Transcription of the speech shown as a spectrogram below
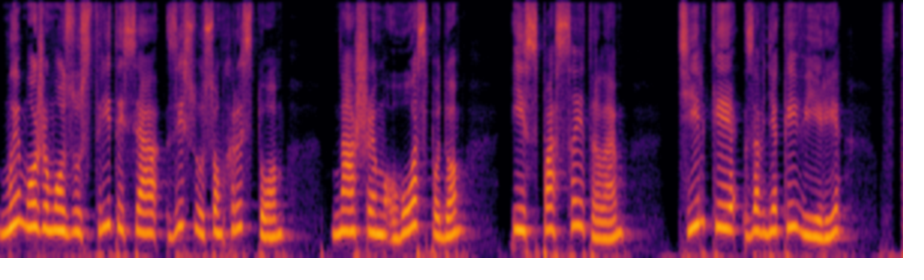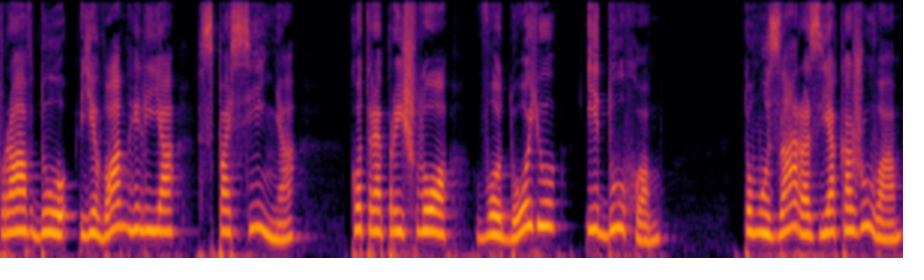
Ми можемо зустрітися з Ісусом Христом, нашим Господом і Спасителем тільки завдяки вірі в правду Євангелія Спасіння, котре прийшло водою і духом. Тому зараз я кажу вам,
